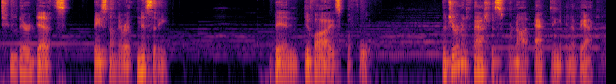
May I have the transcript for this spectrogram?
to their deaths based on their ethnicity been devised before. The German fascists were not acting in a vacuum.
